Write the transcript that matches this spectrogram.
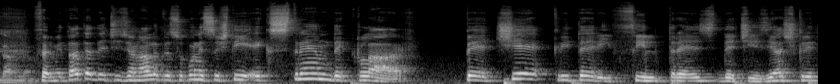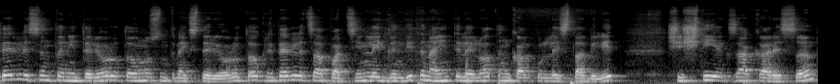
Da, da. Fermitatea decizională presupune să știi extrem de clar pe ce criterii filtrezi decizia și criteriile sunt în interiorul tău, nu sunt în exteriorul tău, criteriile ți aparțin, le-ai gândit înainte, le-ai luat în calcul, le-ai stabilit și știi exact care sunt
